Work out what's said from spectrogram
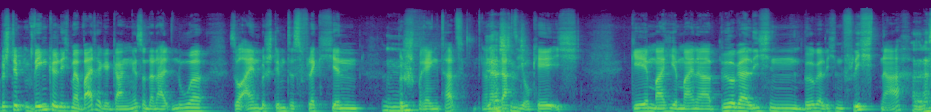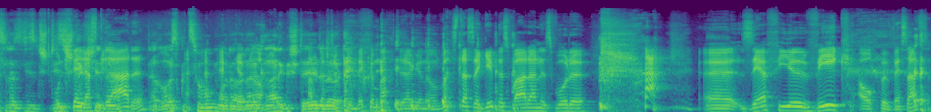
bestimmten Winkel nicht mehr weitergegangen ist und dann halt nur so ein bestimmtes Fleckchen besprengt hat. Und dann Mhm. Dachte stimmt. ich, okay, ich gehe mal hier meiner bürgerlichen, bürgerlichen Pflicht nach. Also hast du das, diesen, dieses Und stell das Stückchen gerade. Da, da rausgezogen oder, Genau. oder gerade Hab gestellt? das Oder? Stöckchen weggemacht, ja genau. Und was das Ergebnis war dann, es wurde ha, äh, sehr viel Weg auch bewässert.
